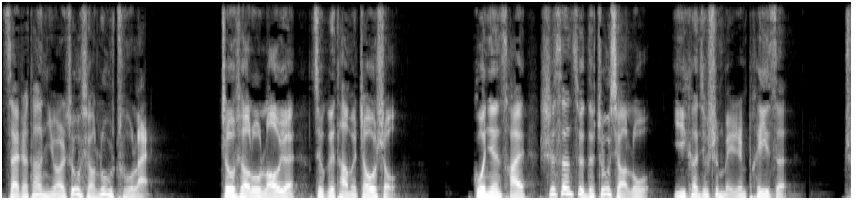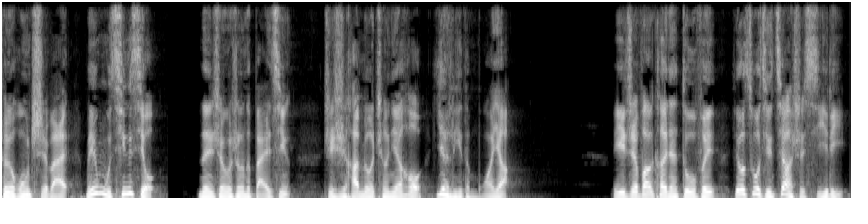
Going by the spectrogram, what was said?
载着他女儿周小璐出来。周小璐老远就跟他们招手。过年才十三岁的周小璐，一看就是美人胚子，唇红齿白，眉目清秀，嫩生生的白净，只是还没有成年后艳丽的模样。李志芳看见杜飞要坐进驾驶席里，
